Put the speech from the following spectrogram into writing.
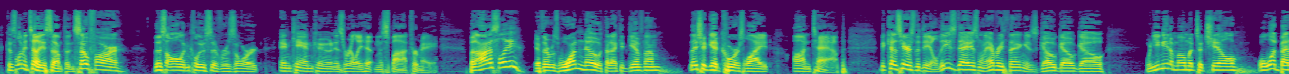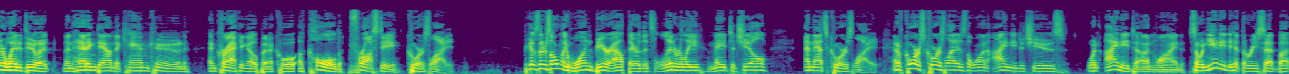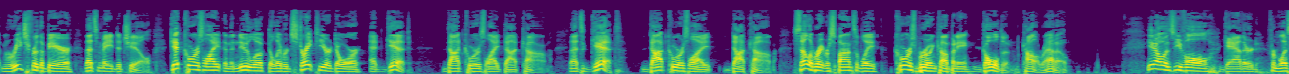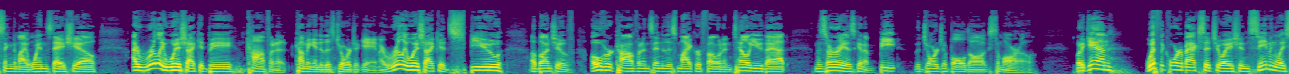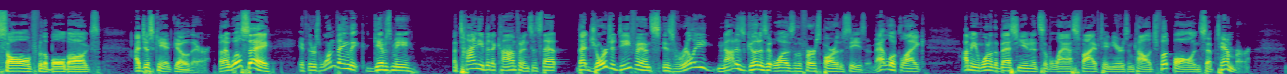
Because let me tell you something. So far, this all inclusive resort in Cancun is really hitting the spot for me. But honestly, if there was one note that I could give them, they should get Coors Light on tap. Because here's the deal these days, when everything is go, go, go, when you need a moment to chill, well, what better way to do it than heading down to Cancun and cracking open a, co- a cold, frosty Coors Light? Because there's only one beer out there that's literally made to chill, and that's Coors Light. And of course, Coors Light is the one I need to choose when I need to unwind. So when you need to hit the reset button, reach for the beer that's made to chill. Get Coors Light and the new look delivered straight to your door at get.coorslight.com. That's get.coorslight.com. Celebrate responsibly. Coors Brewing Company, Golden, Colorado. You know, as you've all gathered from listening to my Wednesday show, I really wish I could be confident coming into this Georgia game. I really wish I could spew a bunch of overconfidence into this microphone and tell you that Missouri is going to beat the Georgia Bulldogs tomorrow. But again, with the quarterback situation seemingly solved for the Bulldogs, I just can't go there. But I will say, if there's one thing that gives me a tiny bit of confidence, it's that that Georgia defense is really not as good as it was the first part of the season. That looked like, I mean, one of the best units of the last five, ten years in college football in September.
